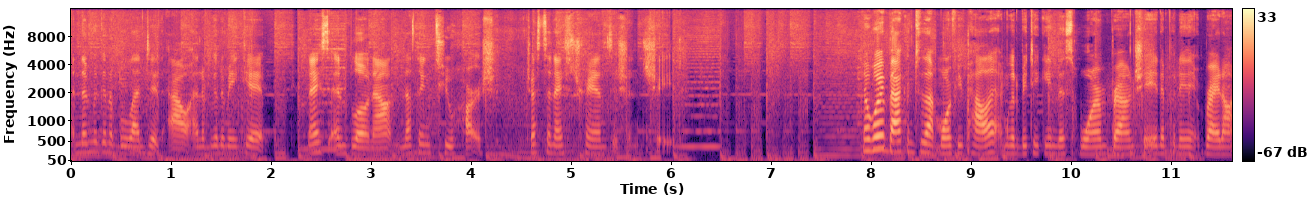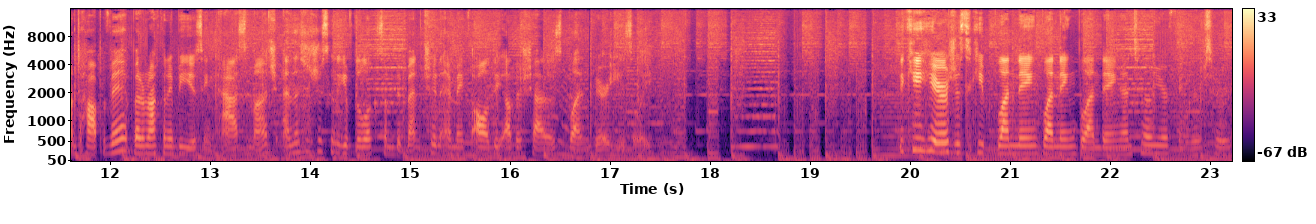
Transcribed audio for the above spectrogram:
and then I'm going to blend it out, and I'm going to make it nice and blown out, nothing too harsh, just a nice transition shade. Now going back into that Morphe palette, I'm going to be taking this warm brown shade and putting it right on top of it, but I'm not going to be using as much, and this is just going to give the look some dimension and make all the other shadows blend very easily. The key here is just to keep blending, blending, blending until your fingers hurt.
